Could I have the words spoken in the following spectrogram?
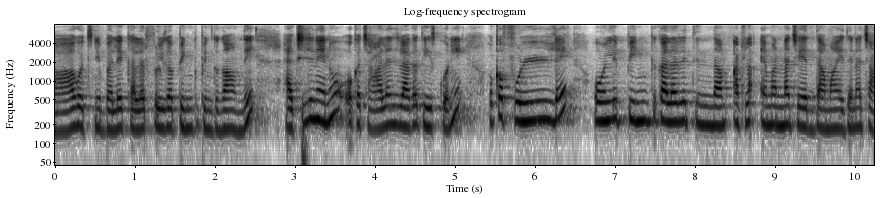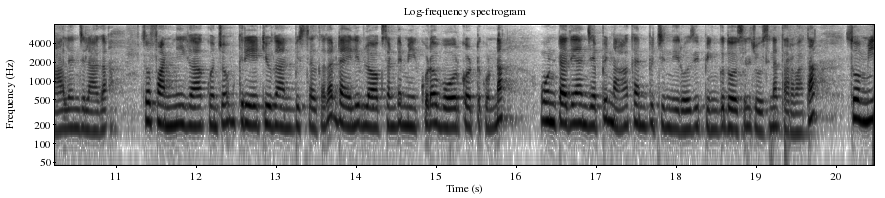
బాగా వచ్చినాయి భలే కలర్ఫుల్గా పింక్ పింక్గా ఉంది. యాక్చువల్లీ నేను ఒక ఛాలెంజ్ లాగా తీసుకొని ఒక ఫుల్ డే ఓన్లీ పింక్ కలరే తిందాం అట్లా ఏమన్నా చేద్దామా? ఏదైనా ఛాలెంజ్ లాగా. సో ఫన్నీగా కొంచెం క్రియేటివ్గా అనిపిస్తుంది కదా. డైలీ బ్లాగ్స్ అంటే మీకు కూడా బోర్ కొట్టకుండా ఉంటుంది అని చెప్పి నాకు అనిపించింది ఈరోజు ఈ పింక్ దోశలు చూసిన తర్వాత. సో మీ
